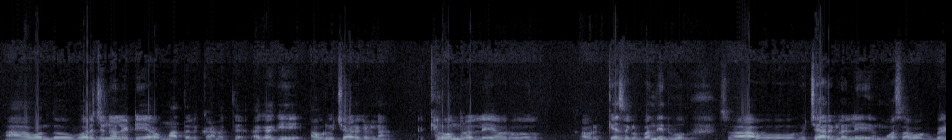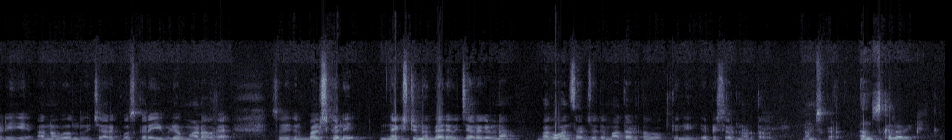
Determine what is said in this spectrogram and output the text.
ಆ ಒಂದು ಒರಿಜಿನಾಲಿಟಿ ಅವ್ರ ಮಾತಲ್ಲಿ ಕಾಣುತ್ತೆ. ಹಾಗಾಗಿ ಅವ್ರ ವಿಚಾರಗಳನ್ನ ಕೆಲವೊಂದರಲ್ಲಿ ಅವರು, ಅವ್ರ ಕೇಸ್ಗಳು ಬಂದಿದ್ವು. ಸೊ ಆ ವಿಚಾರಗಳಲ್ಲಿ ಮೋಸ ಹೋಗಬೇಡಿ ಅನ್ನೋ ಒಂದು ವಿಚಾರಕ್ಕೋಸ್ಕರ ಈ ವಿಡಿಯೋ ಮಾಡವ್ರೆ. ಸೊ ಇದನ್ನು ಬಳಸ್ಕೊಳ್ಳಿ. ನೆಕ್ಸ್ಟ್ ಇನ್ನೂ ಬೇರೆ ವಿಚಾರಗಳನ್ನ ಭಗವಾನ್ ಸರ್ ಜೊತೆ ಮಾತಾಡ್ತಾ ಹೋಗ್ತೀನಿ. ಎಪಿಸೋಡ್ ನೋಡ್ತಾ ಹೋಗಿ. ನಮಸ್ಕಾರ. ನಮಸ್ಕಾರ ವೀಕ್ಷಕ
